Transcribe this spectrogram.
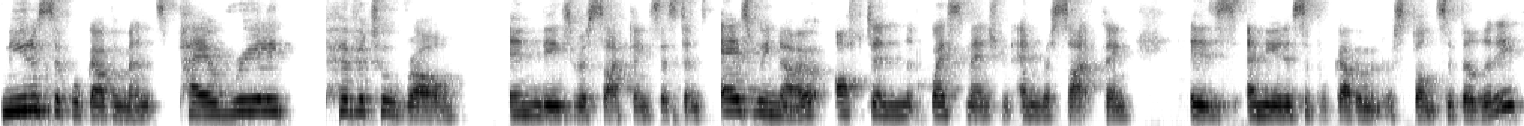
municipal governments play a really pivotal role in these recycling systems. As we know, often waste management and recycling is a municipal government responsibility,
